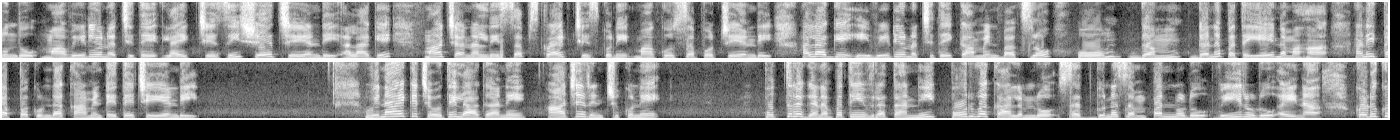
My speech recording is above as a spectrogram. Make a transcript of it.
ముందు మా వీడియో నచ్చితే లైక్ చేసి షేర్ చేయండి. అలాగే మా ఛానల్ని సబ్స్క్రైబ్ చేసుకుని మాకు సపోర్ట్ చేయండి. అలాగే ఈ వీడియో నచ్చితే కామెంట్ బాక్స్లో ఓం గం గణపతయే నమ అని తప్పకుండా కామెంట్ అయితే చేయండి. వినాయక చవితి లాగానే ఆచరించుకునే పుత్ర గణపతి వ్రతాన్ని పూర్వకాలంలో సద్గుణ సంపన్నుడు వీరుడు అయిన కొడుకు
